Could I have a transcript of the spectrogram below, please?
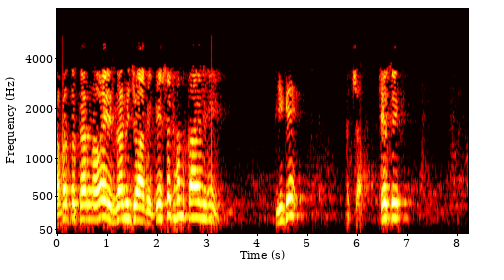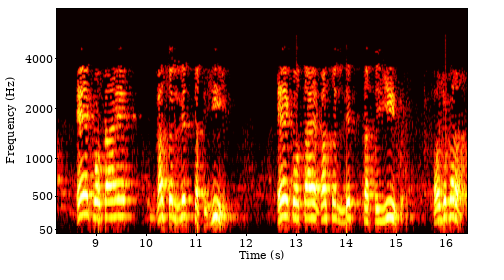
خبر تو کرنا ہو الزامی جواب ہے، بے شک ہم قائل ہیں۔ ٹھیک ہے؟ اچھا کیسے ایک ہوتا ہے غسل لت تطہیر ایک ہوتا ہے غسل لت تطیب اور کرو۔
